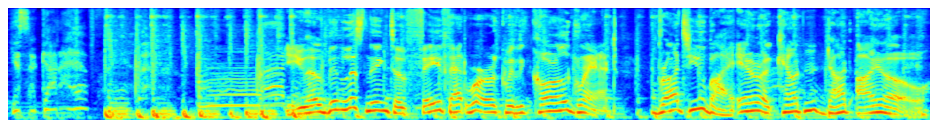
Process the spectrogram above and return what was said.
Yes, I gotta have faith. I You have been listening to Faith at Work with Carl Grant, brought to you by AirAccountant.io.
